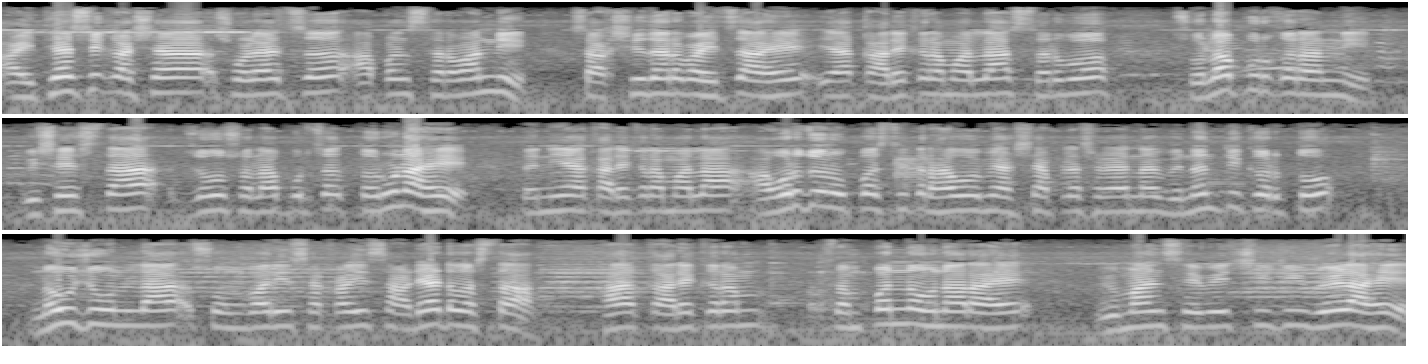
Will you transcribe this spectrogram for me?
ऐतिहासिक अशा सोहळ्याचं आपण सर्वांनी साक्षीदार व्हायचं आहे. या कार्यक्रमाला सर्व सोलापूरकरांनी विशेषतः जो सोलापूरचा तरुण आहे त्यांनी या कार्यक्रमाला आवर्जून उपस्थित राहावं मी अशा आपल्या सगळ्यांना विनंती करतो. नऊ जूनला सोमवारी सकाळी साडेआठ वाजता हा कार्यक्रम संपन्न होणार आहे. विमानसेवेची जी वेळ आहे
